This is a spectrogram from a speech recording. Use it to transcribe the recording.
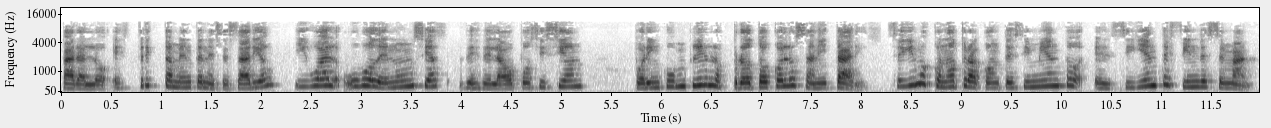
para lo estrictamente necesario. Igual hubo denuncias desde la oposición por incumplir los protocolos sanitarios. Seguimos con otro acontecimiento el siguiente fin de semana,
